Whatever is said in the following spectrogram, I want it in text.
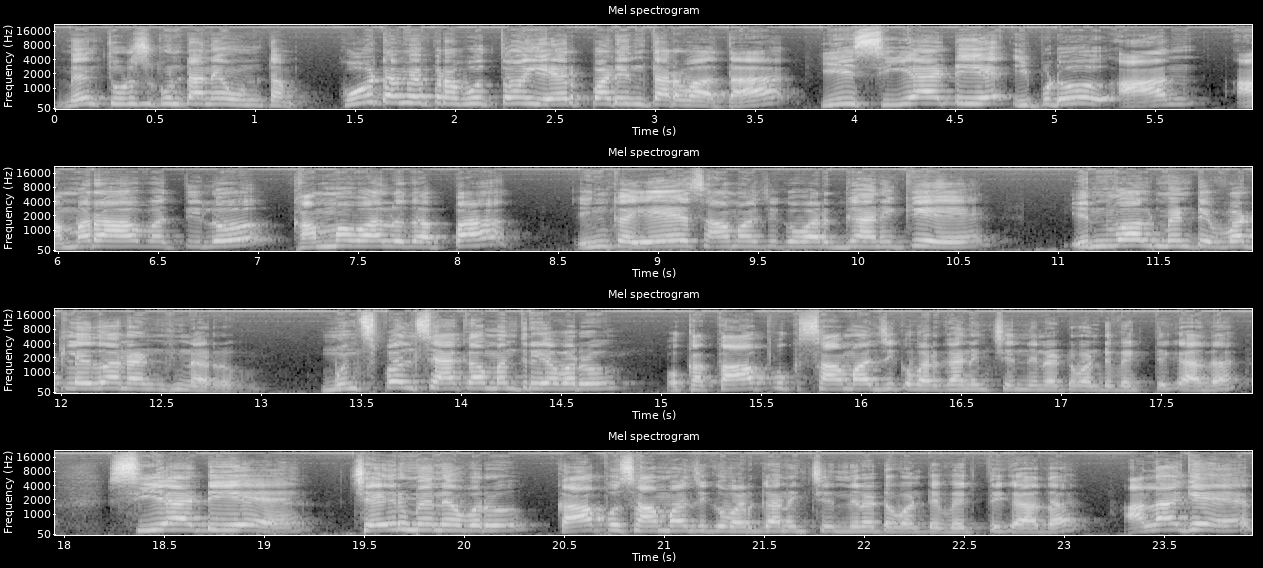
మేము తుడుచుకుంటానే ఉంటాం. కూటమి ప్రభుత్వం ఏర్పడిన తర్వాత ఈ సిఆర్డిఏ ఇప్పుడు ఆన్ అమరావతిలో కమ్మ వాళ్ళు తప్ప ఇంకా ఏ సామాజిక వర్గానికి ఇన్వాల్వ్మెంట్ ఇవ్వట్లేదు అని అంటున్నారు. మున్సిపల్ శాఖ మంత్రి ఎవరు? ఒక కాపు సామాజిక వర్గానికి చెందినటువంటి వ్యక్తి కాదా? సిఆర్డిఏ చైర్మన్ ఎవరు? కాపు సామాజిక వర్గానికి చెందినటువంటి వ్యక్తి కాదా? అలాగే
